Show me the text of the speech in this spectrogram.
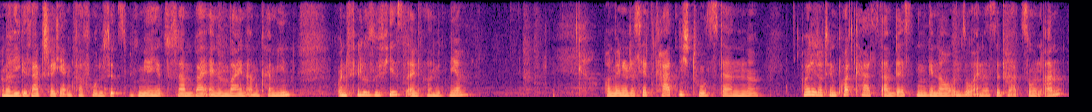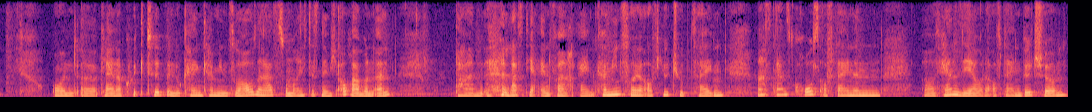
Aber wie gesagt, stell dir einfach vor, du sitzt mit mir hier zusammen bei einem Wein am Kamin und philosophierst einfach mit mir. Und wenn du das jetzt gerade nicht tust, dann äh, hör dir doch den Podcast am besten genau in so einer Situation an. Und äh, kleiner Quick-Tipp, wenn du keinen Kamin zu Hause hast, so mache ich das nämlich auch ab und an, dann lass dir einfach ein Kaminfeuer auf YouTube zeigen. Mach es ganz groß auf deinen äh, Fernseher oder auf deinen Bildschirm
